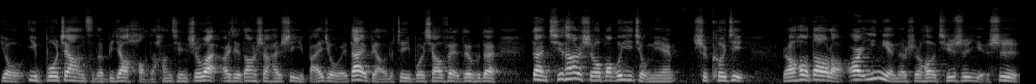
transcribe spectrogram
有一波这样子的比较好的行情之外，而且当时还是以白酒为代表的这一波消费，对不对？但其他的时候，包括一九年是科技，然后到了二一年的时候，其实也是。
